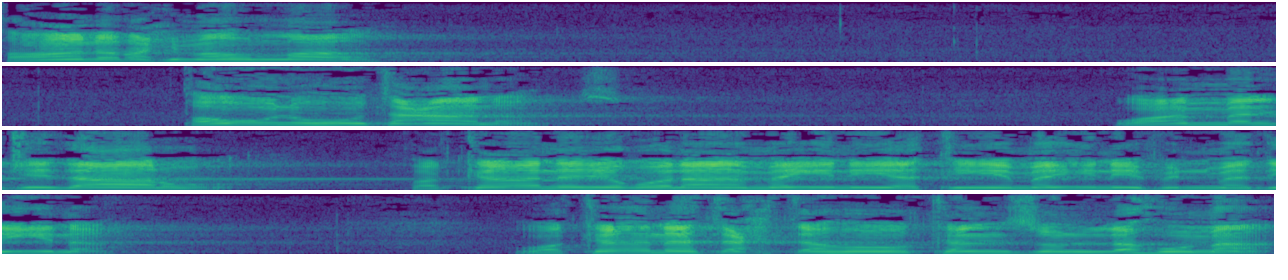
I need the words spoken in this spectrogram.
قال رحمه الله قوله تعالى وأما الجدار فكان لغلامين يتيمين في المدينة وكان تحته كنز لهما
